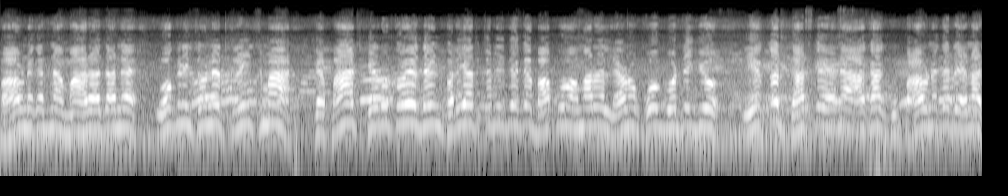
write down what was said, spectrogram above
ભાવનગરના મહારાજાને ઓગણીસો ને ત્રીસમાં કે પાંચ ખેડૂતોએ જઈને ફરિયાદ કરી હતી કે બાપુ, અમારે લેણું ખૂબ વધી ગયું. એક જ ઝાટકે એને આખા ભાવનગર એના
